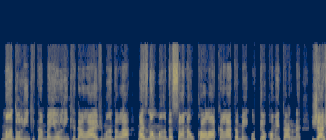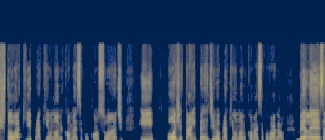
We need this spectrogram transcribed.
manda o link também, o link da live, manda lá, mas não manda só não, coloca lá também o teu comentário, né? Já estou aqui para quem o nome começa com consoante e hoje está imperdível para quem o nome começa com vogal. Beleza?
